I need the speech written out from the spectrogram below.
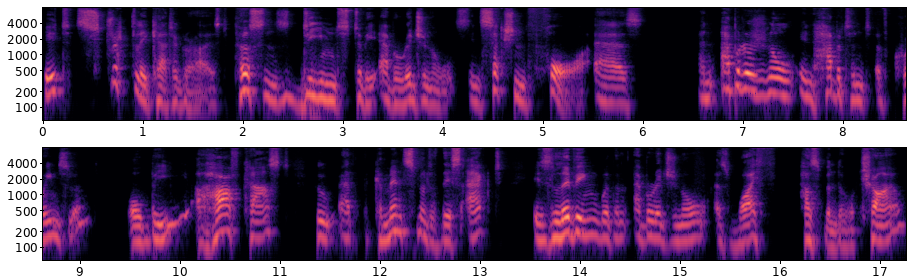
It strictly categorized persons deemed to be Aboriginals in Section 4 as an Aboriginal inhabitant of Queensland, or B, a half caste who, at the commencement of this act, is living with an Aboriginal as wife, husband, or child,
